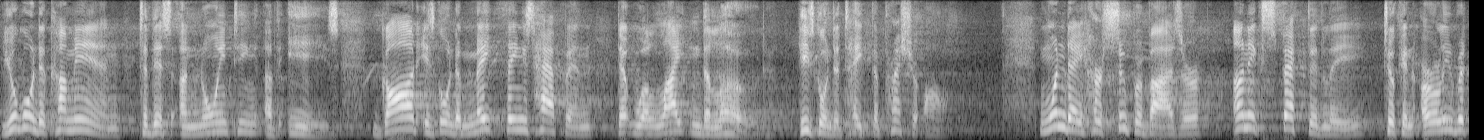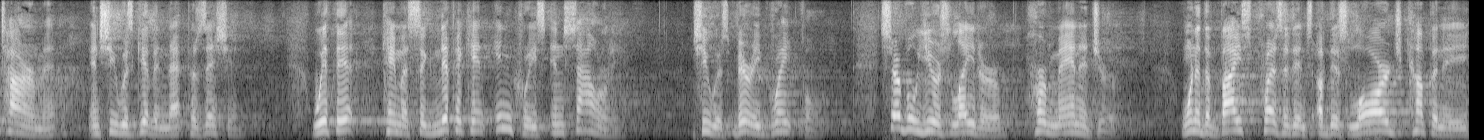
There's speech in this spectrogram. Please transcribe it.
you're going to come in to this anointing of ease. God is going to make things happen that will lighten the load. He's going to take the pressure off. One day, her supervisor unexpectedly took an early retirement and she was given that position. With it came a significant increase in salary. She was very grateful. Several years later, her manager, one of the vice presidents of this large company,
